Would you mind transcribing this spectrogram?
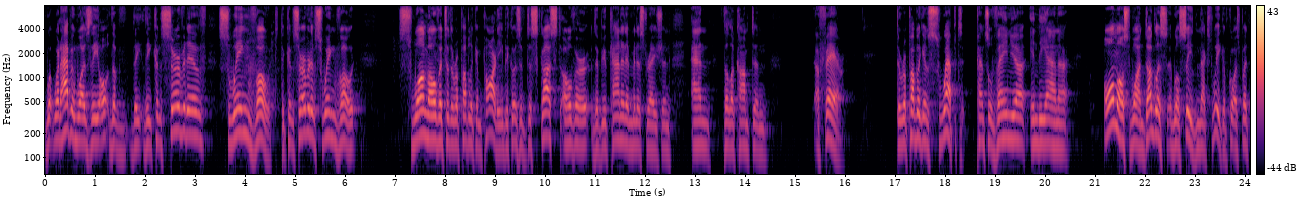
what, what happened was the, the, the, the conservative swing vote, the conservative swing vote swung over to the Republican Party because of disgust over the Buchanan administration and the Lecompton affair. The Republicans swept Pennsylvania, Indiana, almost won. Douglas, we'll see next week, of course, but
